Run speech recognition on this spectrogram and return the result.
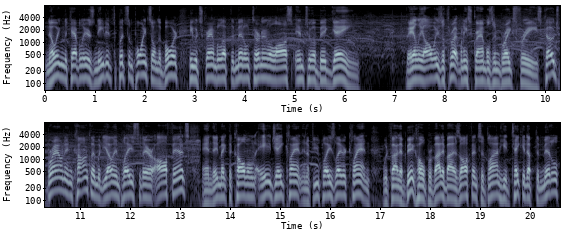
knowing the Cavaliers needed to put some points on the board. He would scramble up the middle, turning a loss into a big gain. Bailey always a threat when he scrambles and breaks frees. Coach Brown and Conklin would yell in plays to their offense, and they'd make the call on A.J. Clanton. And a few plays later, Clanton would find a big hole provided by his offensive line. He'd take it up the middle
